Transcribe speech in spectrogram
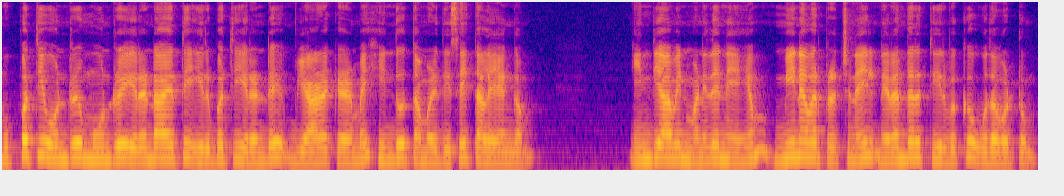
முப்பத்தி ஒன்று மூன்று இரண்டாயிரத்தி இருபத்தி இரண்டு வியாழக்கிழமை ஹிந்து தமிழ் திசை தலையங்கம். இந்தியாவின் மனிதநேயம் மீனவர் பிரச்சினையில் நிரந்தர தீர்வுக்கு உதவட்டும்.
